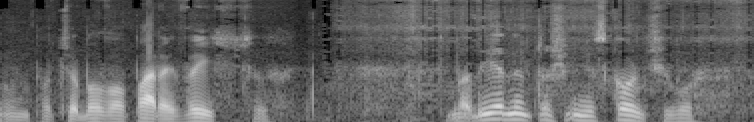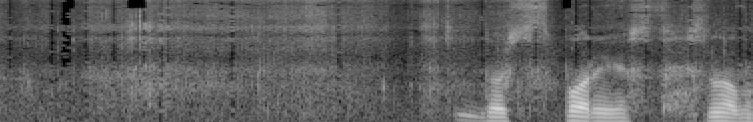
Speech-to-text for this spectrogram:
On potrzebował parę wyjść. Nad jednym to się nie skończy, bo dość spory jest znowu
